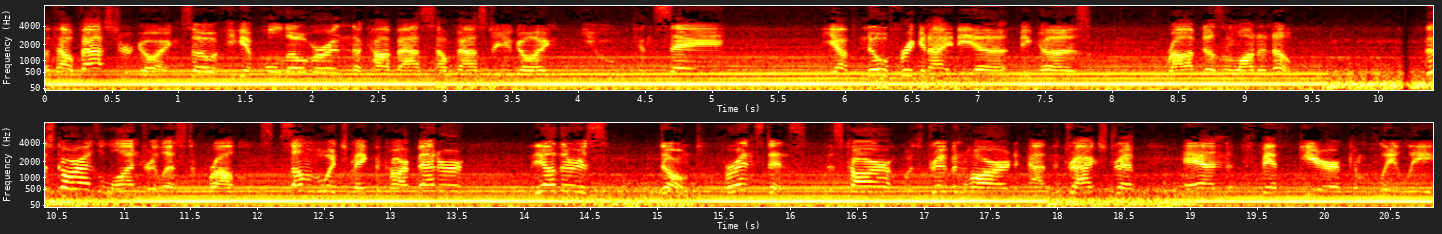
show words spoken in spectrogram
of how fast you're going. So if you get pulled over and the cop asks how fast are you going, you can say you have no freaking idea because Rob doesn't want to know. This car has a laundry list of problems, some of which make the car better, the others don't. For instance, this car was driven hard at the drag strip and fifth gear completely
